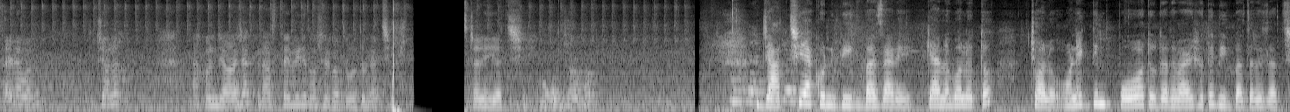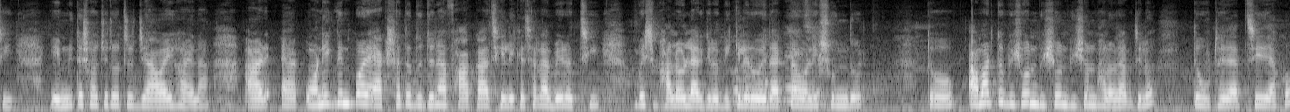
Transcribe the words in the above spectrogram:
তাই না বলো? চলো এখন যাওয়া যাক। রাস্তায় বেরিয়ে তোমার সাথে কথা বলতে যাচ্ছি। রাস্তা নিয়ে যাচ্ছি। যাচ্ছি এখন বিগ বাজারে। কেন বলো তো? চলো অনেক দিন পর তো দাদাভাইয়ের সাথে বিগ বাজারে যাচ্ছি। এমনিতে সচরাচর যাওয়াই হয় না। আর এক অনেক দিন পর একসাথে দুজনে ফাঁকা ছেলেকে ছাড়া বেরোচ্ছি। বেশ ভালো লাগছিল। বিকেলের ওয়েদারটা অনেক সুন্দর। তো আমার তো ভীষণ ভীষণ ভীষণ ভালো লাগছিল। তো উঠে যাচ্ছি, দেখো।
